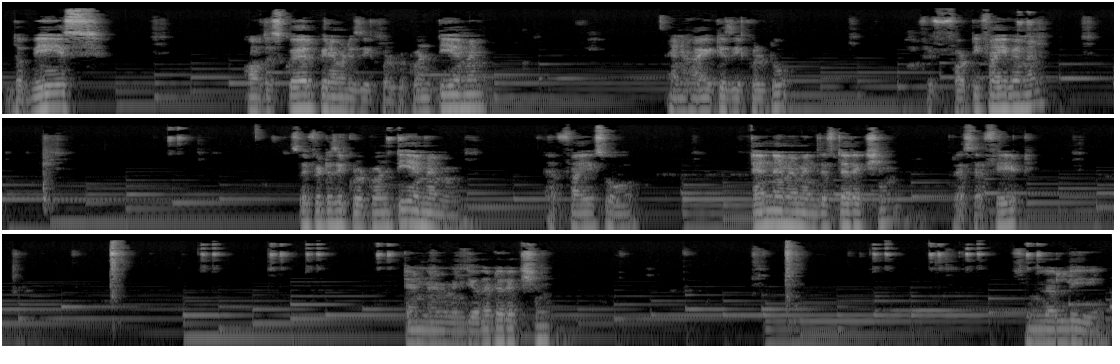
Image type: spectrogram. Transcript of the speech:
the base of the square pyramid is equal to 20 mm and height is equal to 45 mm so if it is equal to 20 mm f5 so 10 mm in this direction press f8 10 mm in the other direction. Similarly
